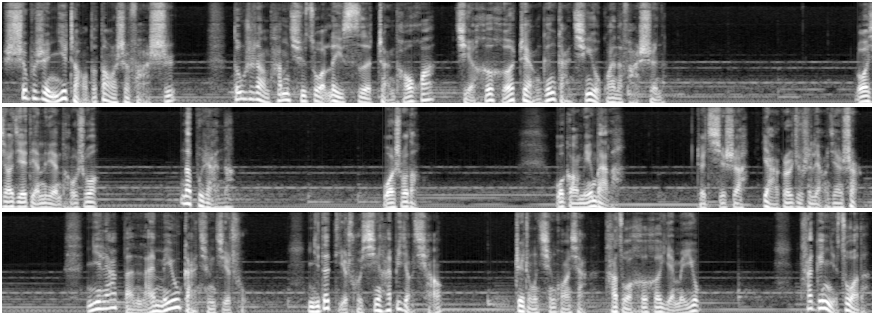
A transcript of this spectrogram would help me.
是不是你找的道士法师？”都是让他们去做类似斩桃花、解和合这样跟感情有关的法事呢。罗小姐点了点头说：“那不然呢？”我说道：“我搞明白了，这其实啊，压根就是两件事儿。你俩本来没有感情基础，你的抵触心还比较强，这种情况下他做和合也没用。他给你做的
